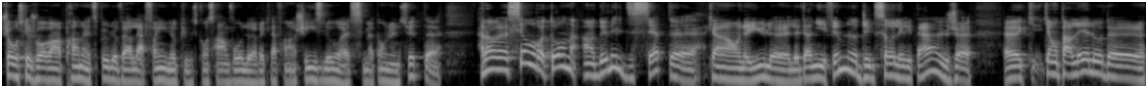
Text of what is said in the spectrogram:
Chose que je vais reprendre un petit peu vers la fin, là, puis où est-ce qu'on s'en va avec la franchise, là, si mettons on a une suite. Alors, euh, si on retourne en 2017, euh, quand on a eu le, dernier film, Jigsaw, l'héritage, euh, quand on parlait de,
